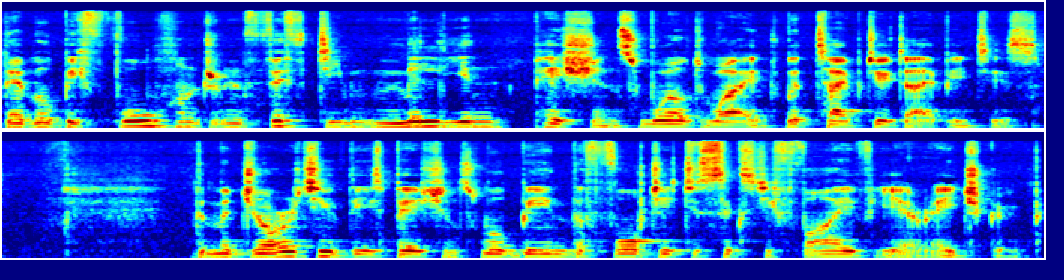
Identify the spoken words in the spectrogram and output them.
there will be 450 million patients worldwide with type 2 diabetes. The majority of these patients will be in the 40 to 65 year age group.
